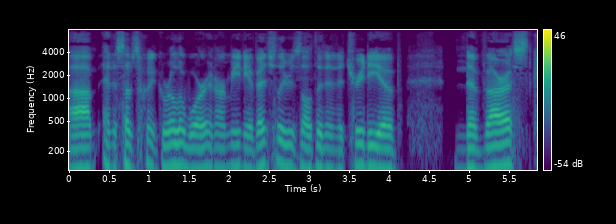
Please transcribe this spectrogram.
um, and a subsequent guerrilla war in Armenia eventually resulted in the Treaty of Nvarsak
